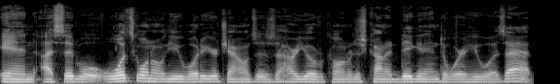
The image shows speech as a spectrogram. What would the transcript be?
and I said, "Well, what's going on with you? What are your challenges? How are you overcoming?" We're just kind of digging into where he was at,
